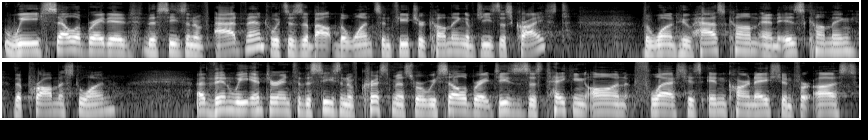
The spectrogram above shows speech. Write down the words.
we celebrated the season of Advent, which is about the once and future coming of Jesus Christ, the one who has come and is coming, the promised one. Uh, then we enter into the season of Christmas where we celebrate Jesus' taking on flesh, his incarnation for us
